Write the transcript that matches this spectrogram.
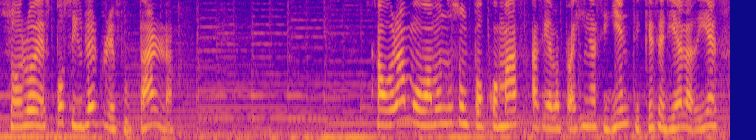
solo es posible refutarla. Ahora movámonos un poco más hacia la página siguiente, que sería la 10.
